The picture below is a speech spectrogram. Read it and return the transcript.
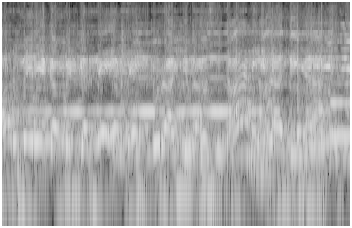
और मेरे अंबेडकर ने पूरा हिंदुस्तान हिला दिया।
